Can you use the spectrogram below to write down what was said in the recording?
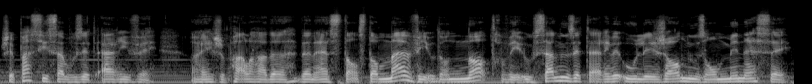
Je ne sais pas si ça vous est arrivé. je parlerai d'une instance dans ma vie ou dans notre vie où ça nous est arrivé, où les gens nous ont menacés,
